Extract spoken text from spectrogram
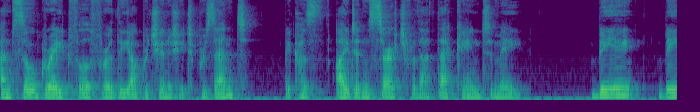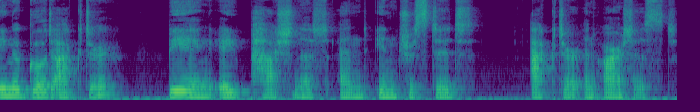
I'm so grateful for the opportunity to present because I didn't search for that. That came to me. Being, being a good actor, being a passionate and interested actor and artist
